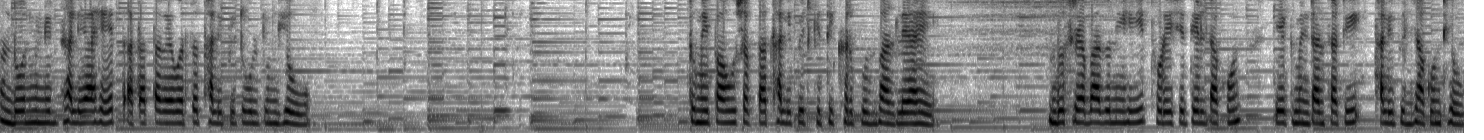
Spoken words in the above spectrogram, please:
दोन मिनिट झाले आहेत. आता तव्यावरचं थालीपीठ उलटून घेऊ. तुम्ही पाहू शकता थालीपीठ किती खरपूस भाजले आहे. दुसऱ्या बाजूनेही थोडेसे तेल टाकून एक मिनिटांसाठी थालीपीठ झाकून ठेवू.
